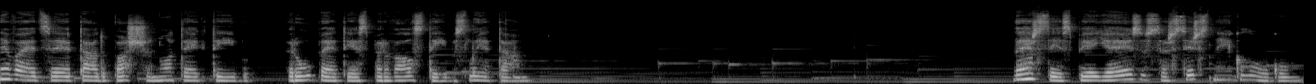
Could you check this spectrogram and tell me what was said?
nevajadzēja tādu pašu noteiktību rūpēties par valstības lietām? Vērsies pie Jēzus ar sirsnīgu lūgumu,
